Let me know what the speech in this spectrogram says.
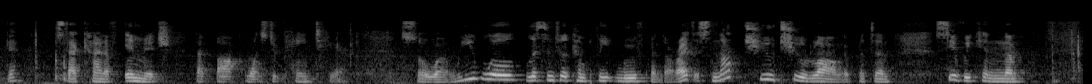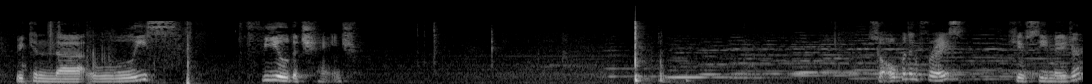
Okay? It's that kind of image that Bach wants to paint here. So uh, we will listen to a complete movement. All right, it's not too too long, but um, see if we can um, we can uh, at least feel the change. So opening phrase, C major.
